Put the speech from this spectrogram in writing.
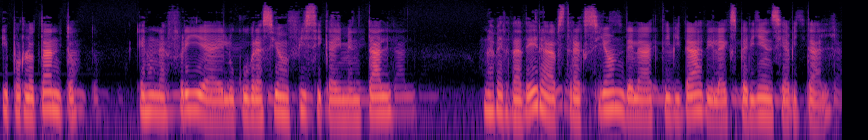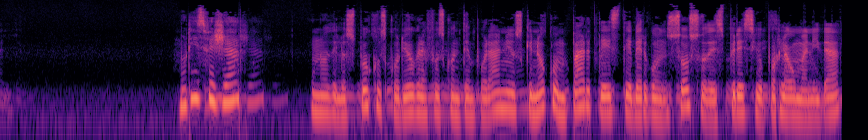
y por lo tanto en una fría elucubración física y mental una verdadera abstracción de la actividad y la experiencia vital. Maurice Vellard, uno de los pocos coreógrafos contemporáneos que no comparte este vergonzoso desprecio por la humanidad,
